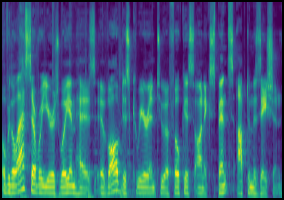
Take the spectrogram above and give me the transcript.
Over the last several years, William has evolved his career into a focus on expense optimization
